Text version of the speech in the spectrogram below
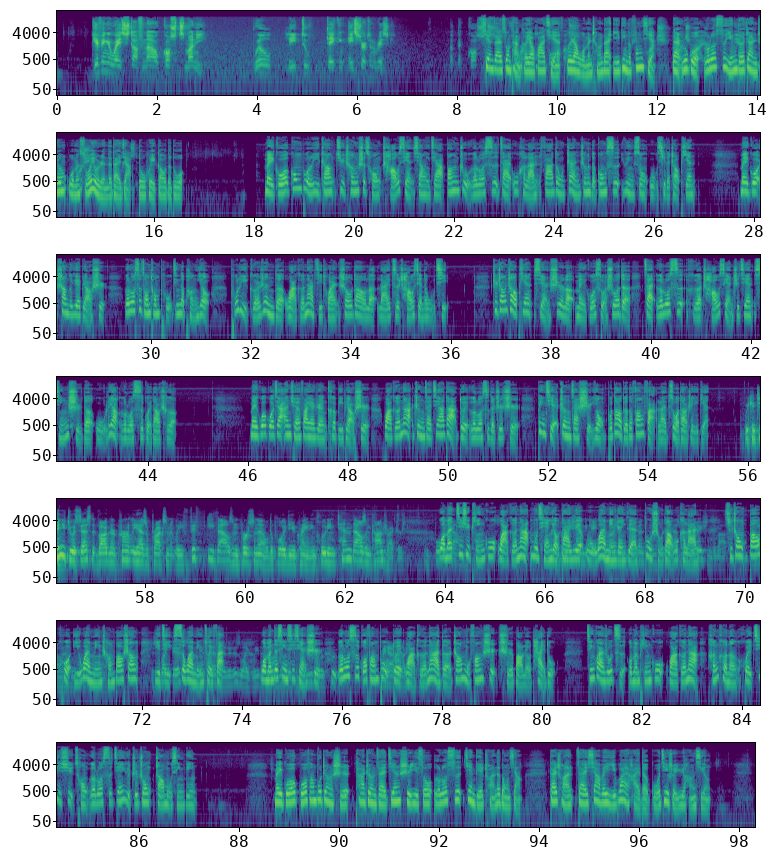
Giving away stuff now costs money, will lead to taking a certain risk. 现在送坦克要花钱，会让我们承担一定的风险。但如果俄罗斯赢得战争，我们所有人的代价都会高得多。美国公布了一张据称是从朝鲜向一家帮助俄罗斯在乌克兰发动战争的公司运送武器的照片。美国上个月表示，俄罗斯总统普京的朋友普里格任的瓦格纳集团收到了来自朝鲜的武器。这张照片显示了美国所说的在俄罗斯和朝鲜之间行驶的五辆俄罗斯轨道车。美国国家安全发言人科比表示，瓦格纳正在加大对俄罗斯的支持，并且正在使用不道德的方法来做到这一点。We continue to assess that Wagner currently has approximately 50,000 personnel deployed to Ukraine, including 10,000 contractors. 我们继续评估，瓦格纳目前有大约五万名人员部署到乌克兰，其中包括一万名承包商以及四万名罪犯。我们的信息显示，俄罗斯国防部对瓦格纳的招募方式持保留态度。尽管如此，我们评估瓦格纳很可能会继续从俄罗斯监狱之中招募新兵。美国国防部证实，他正在监视一艘俄罗斯间谍船的动向。该船在夏威夷外海的国际水域航行。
